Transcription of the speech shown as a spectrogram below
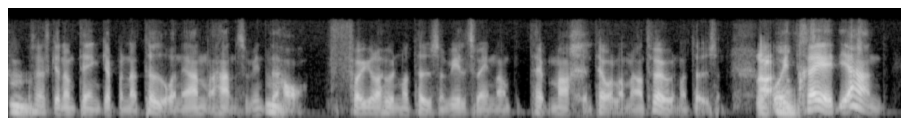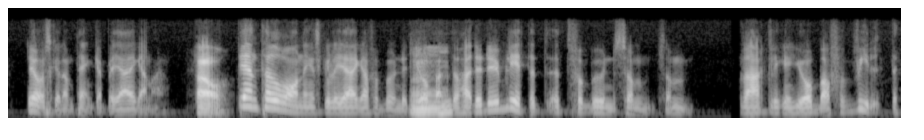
Mm. och sen ska de tänka på naturen i andra hand så vi inte Mm. har 400 000 vildsvin när marken tålar än 200 000. Nej. Och i tredje hand, då ska de tänka på jägarna. ja. Den turordningen skulle Jägarförbundet Mm. jobbat. Då hade det ju blivit ett, ett förbund som, som verkligen jobbar för viltet.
